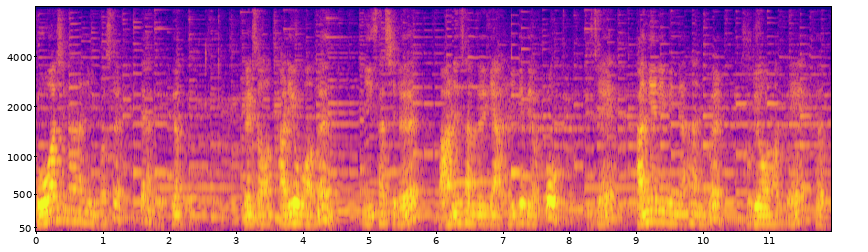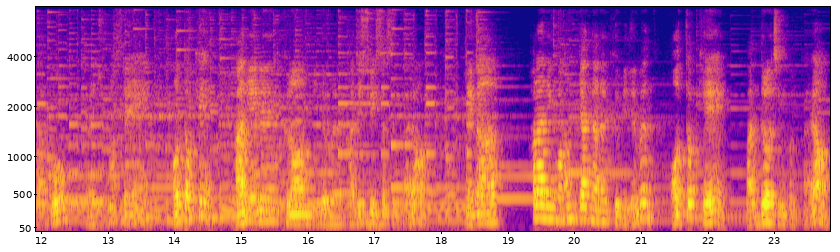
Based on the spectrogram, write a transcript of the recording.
보호하시는 하나님인 것을 깨닫게 되었대요. 그래서 다리오 왕은 이 사실을 많은 사람들에게 알리게 되었고 이제 다니엘이 믿는 하나님을 두려워하게 되었다고 전해주고 있는데 어떻게 다니엘은 그런 믿음을 가질 수 있었을까요? 내가 하나님과 함께한다는 그 믿음은 어떻게 만들어진 걸까요?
